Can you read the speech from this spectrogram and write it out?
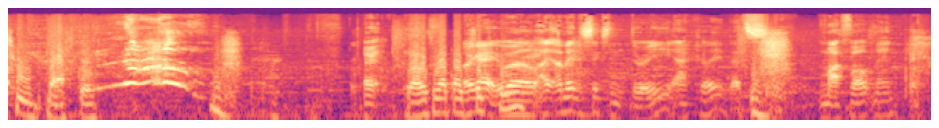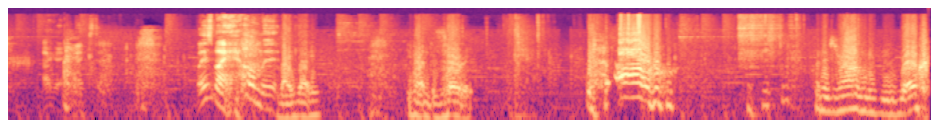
Tube master. No! Okay. What was about that Okay, well, I, I meant six and three, actually. That's my fault, man. Okay, next time. Where's my helmet? My buddy. You don't deserve it. oh! what is wrong with you, bro?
